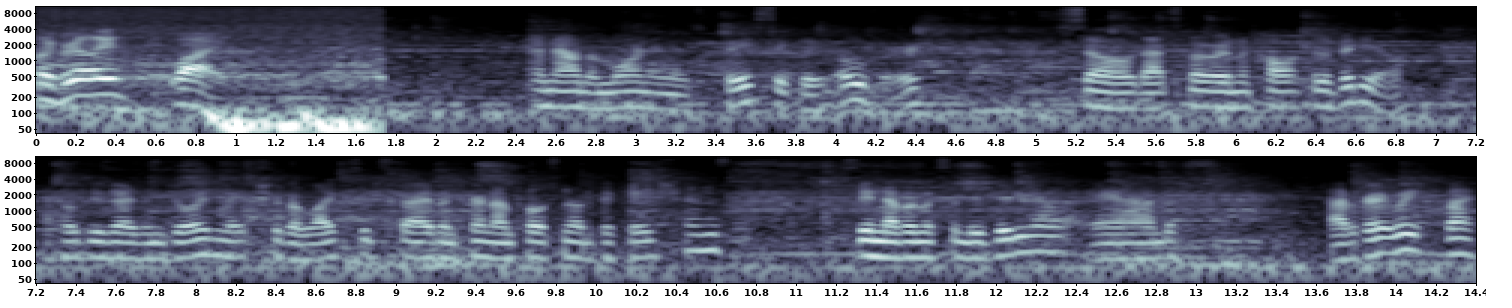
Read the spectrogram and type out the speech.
like really? Why? And now the morning is basically over, so that's what we're gonna call it for the video. I hope you guys enjoyed. Make sure to like, subscribe, and turn on post notifications so you never miss a new video, and have a great week. Bye.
